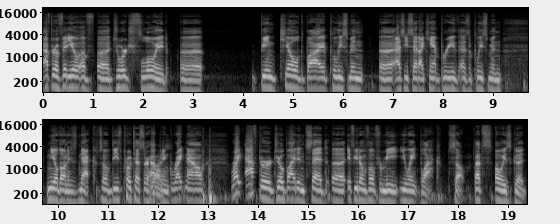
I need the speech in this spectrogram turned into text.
after a video of uh, George Floyd uh, being killed by policemen, uh, as he said, "I can't breathe," as a policeman kneeled on his neck. So these protests are happening Right. right now, right after Joe Biden said, uh, "If you don't vote for me, you ain't black." So that's always good.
